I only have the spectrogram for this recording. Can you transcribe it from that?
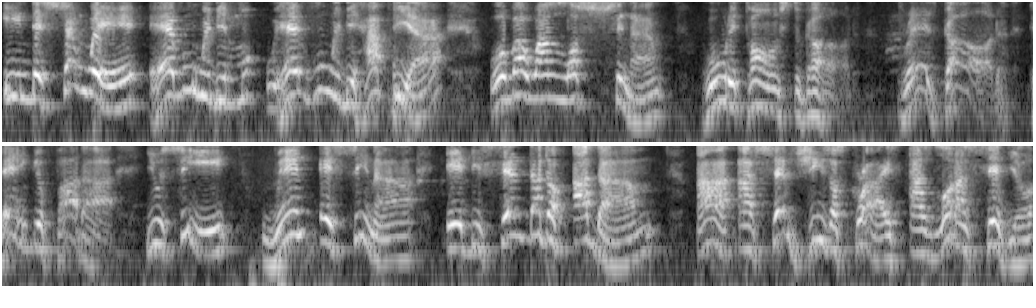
in the same way, heaven will be more, heaven will be happier over one lost sinner who returns to God. Praise God. Thank you, Father. You see, when a sinner, a descendant of Adam, uh, accepts Jesus Christ as Lord and Savior,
